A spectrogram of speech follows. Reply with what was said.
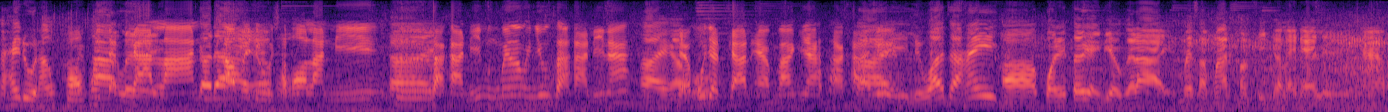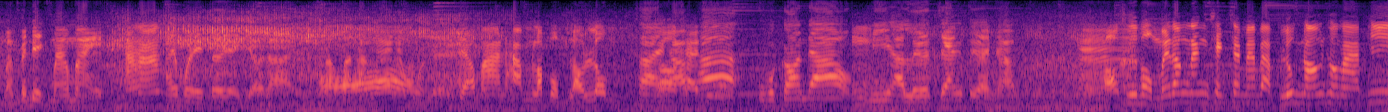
จะให้ดูทั้งพภูอมิผู้ภาคจัดเลยการร้านก็ได้เข้าไปดูคบเฉพาะร้านนี้ใช่คือสาขานี้มึงไม่ต้องยุ่งสาขานี้นะใช่ครับเดี๋ยวผมผู้จัดการแอบมางยาสาขาใช่เลยหรือว่าจะให้มอนิเตอร์อย่างเดียวก็ได้ ไม่สามารถคอนฟิกอะไรได้เลยอ่ามันเป็นเด็กมาใหม่อ่าฮะให้มอนิเตอร์อย่างเดียวได้สามารถทำได้ทั้งหมดเลยเดี๋ยวมาทำระบบเราล่มใช่ครับก็แดูถ้าอุปกรณ์ดาวอืมมี alert แจ้งเตือนครับา อ๋อคือผมไม่ต้องนั่งเช็คใช่ไหมแบบลูกน้องโทรมาพี่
